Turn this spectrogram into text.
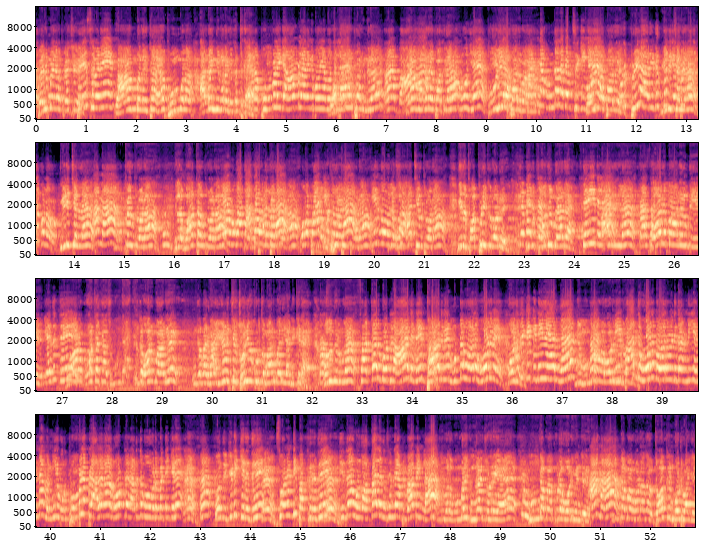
பெருமையா பேசு. பேசுவனே. ஆம்பளைக்க பொம்பளை அடங்கி நடக்க கத்துக்க. நான் பொம்பளைக்கு ஆம்பளை அடங்கி போய் முதல்ல? பாருங்கிற ஆ, பா- ஏன் முகரைய பாக்குற ஆ, மூ- ஏன்? துளிய பாருமா. கண்ணை முன்னால காமிச்சிருக்கீங்க. தொழிலை பாரு. ஒரு பிள்ளை ஆடிட்டு எப்படி இடிச்சல்ல. நடந்துக்கணும்? இடிச்சல்ல. ஆமா. அப்ப விட்டுருவாடா இல்ல மாத்தா விட்டுருவாடா ஏன் உங்க தாத்தா இல்ல விட்டுருவாடா? பாட்டி உங்க பாட்டி இல்ல பூட்டி விட்டுருவாடா? இருங்க ஒரு இல்ல உங்க நிமிஷம். ஆச்சி விட்டுருவாடா இது பப்ளிக் ரோடு. இது பொது மேடை. தெரியுதுல? ஆடுறீல நான் ச- ஓரமா ஆடுறி எதுக்கு? ஓட்ட காசு முண்டை. ஓரமா ஆடு இங்க பாருங்க. நான் இடிச்சு சொரிய கொடுத்த மாடு மாதிரியா நிக்கிறேன் ஒதுங்கணும்ல சர்க்கார் போர்ட்ல ஆடுவேன் பாடுவேன் முண்டை ஓட ஓடுவேன். ஓடு. அதுக்கு நீங்க யாருங்க நீ முண்டை நான்- ஓடு, நீ பார்த்து ஓரமா வர வேண்டியதான் நீ என்ன நீ ஒரு பொம்பளை பிள்ளை அழகா ரோட்ல நடந்து போக விட மாட்டீங்களே? வந்து இடிக்கிறது. சுரண்டி பாக்குறது. இதுதான் உங்களுக்கு உட்காந்து செஞ்சா அப்படி பாப்பீங்களா? இவ்வளவு பொம்பளைக்கு முன்னாடி சொல்றிய முண்டமா கூட ஓடி வந்து ஆமா. முண்டமா ஓடாத டோக்கன் போட்டுருவாங்க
